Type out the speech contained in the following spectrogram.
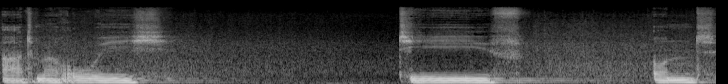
Atme ruhig tief und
